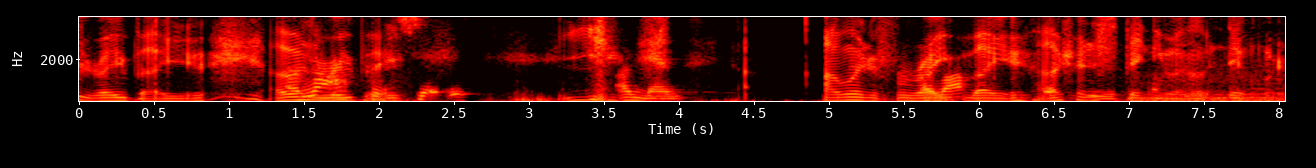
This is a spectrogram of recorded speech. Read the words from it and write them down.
Was right by you. I I was right by shit. you. I'm done. I went right lost by you. I was trying to spin you out. It didn't work.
